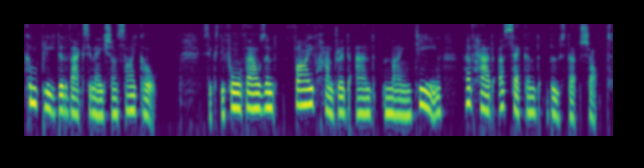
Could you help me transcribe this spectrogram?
completed vaccination cycle. 64,519 have had a second booster shot.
